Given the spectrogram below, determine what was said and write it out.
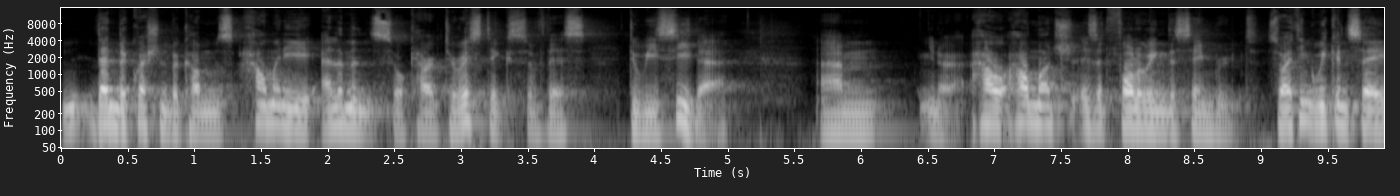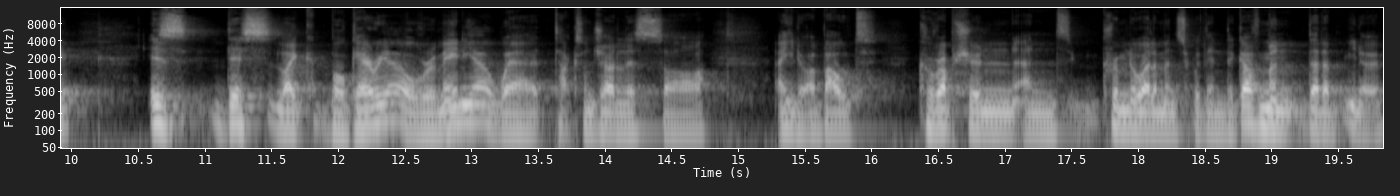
then the question becomes how many elements or characteristics of this do we see there? Um, you know, how, how much is it following the same route? So I think we can say is this like Bulgaria or Romania, where attacks on journalists are, uh, you know, about corruption and criminal elements within the government that are, you know,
